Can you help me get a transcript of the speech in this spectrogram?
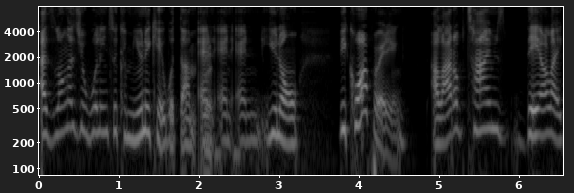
as long as you're willing to communicate with them and Right. and and you know be cooperating. A lot of times they are like,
